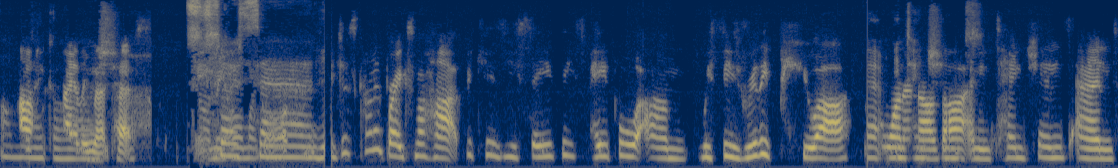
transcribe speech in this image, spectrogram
oh my after failing that test. So I mean, oh my God. sad. It just kind of breaks my heart because you see these people um, with these really pure Yeah, one another intentions. and intentions. And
